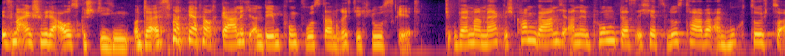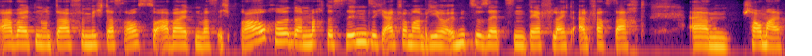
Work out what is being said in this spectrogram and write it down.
ist man eigentlich schon wieder ausgestiegen. Und da ist man ja noch gar nicht an dem Punkt, wo es dann richtig losgeht. Wenn man merkt, ich komme gar nicht an den Punkt, dass ich jetzt Lust habe, ein Buch durchzuarbeiten und da für mich das rauszuarbeiten, was ich brauche, dann macht es Sinn, sich einfach mal mit jemandem hinzusetzen, der vielleicht einfach sagt, ähm, schau mal,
